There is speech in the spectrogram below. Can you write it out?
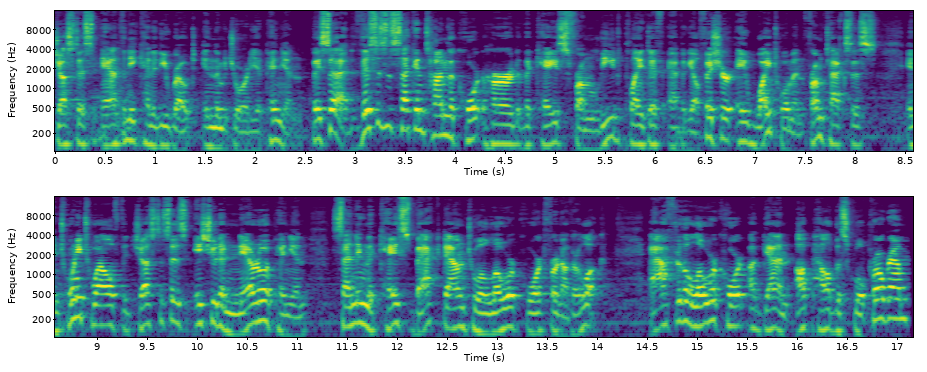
Justice Anthony Kennedy wrote in the majority opinion. They said, This is the second time the court heard the case from lead plaintiff Abigail Fisher, a white woman from Texas. In 2012, the justices issued a narrow opinion, sending the case back down to a lower court for another look. After the lower court again upheld the school program,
